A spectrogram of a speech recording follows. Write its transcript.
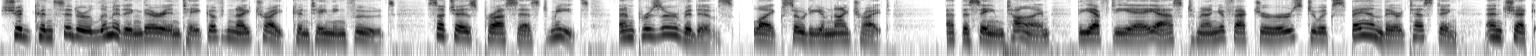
should consider limiting their intake of nitrite containing foods, such as processed meats and preservatives like sodium nitrite. At the same time, the FDA asked manufacturers to expand their testing and check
